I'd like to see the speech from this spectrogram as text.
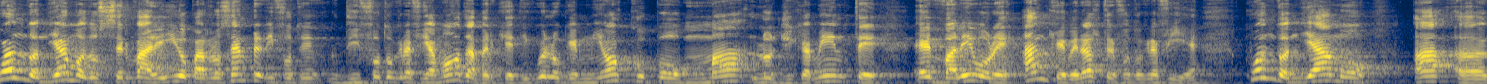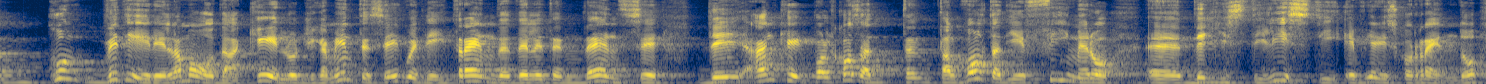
quando andiamo ad osservare, io parlo sempre di, foto, di, fotografia moda perché è di quello che mi occupo, ma logicamente è valevole anche per altre fotografie. Quando andiamo a uh, con, vedere la moda che logicamente segue dei trend, delle tendenze, de, anche qualcosa t- talvolta di effimero eh, degli stilisti e via discorrendo,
